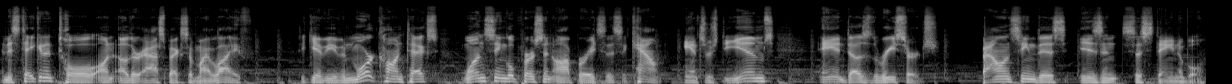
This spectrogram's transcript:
and it's taken a toll on other aspects of my life. To give even more context, one single person operates this account, answers DMs, and does the research. Balancing this isn't sustainable.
